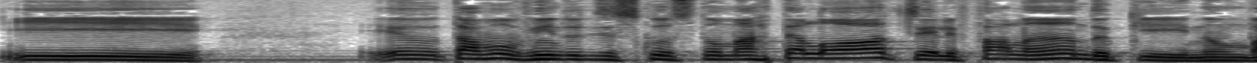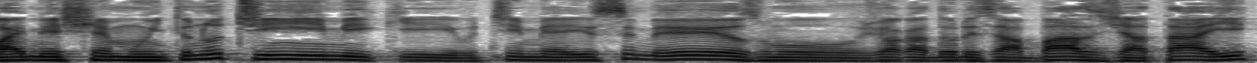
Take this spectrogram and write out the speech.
E eu estava ouvindo o discurso do Martelotti, ele falando que não vai mexer muito no time, que o time é esse mesmo, os jogadores à base já tá aí.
